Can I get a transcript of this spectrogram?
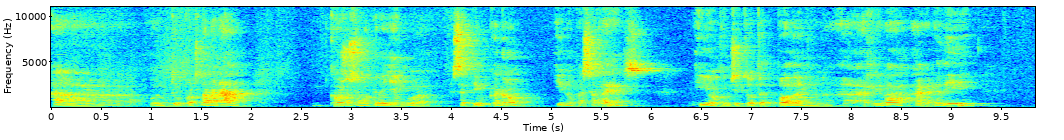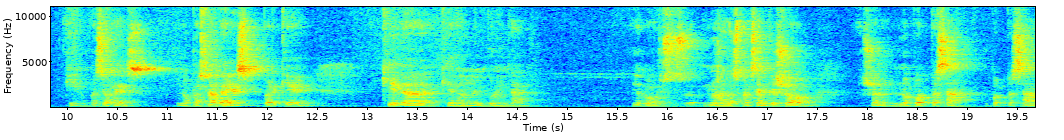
eh, on tu pots demanar coses en la teva llengua, se't diu que no i no passa res, i o fins i tot et poden arribar a agredir i no passa res. No passa res perquè queda, queda en la impunitat. Llavors, nosaltres pensem que això, això no pot passar, pot passar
